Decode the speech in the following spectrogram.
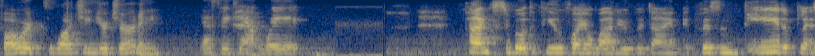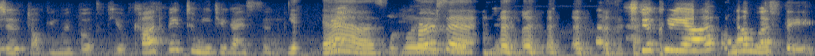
forward to watching your journey. Yes, we can't wait. Thanks to both of you for your valuable time. It was indeed a pleasure talking with both of you. Can't wait to meet you guys soon. Yes, yes person. Shukriya. Namaste.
